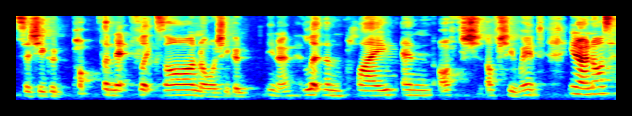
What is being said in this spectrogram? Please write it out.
So she could pop the Netflix on or she could, you know, let them play and off off she went. You know, and I was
